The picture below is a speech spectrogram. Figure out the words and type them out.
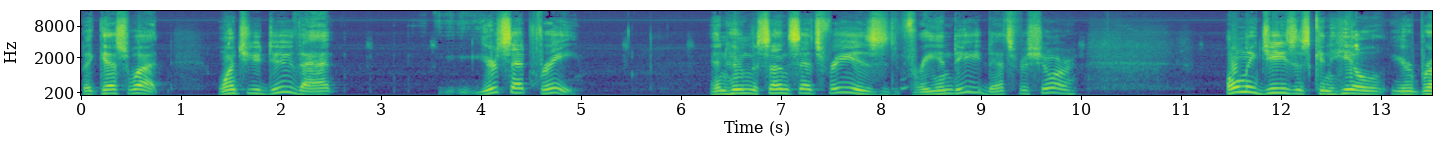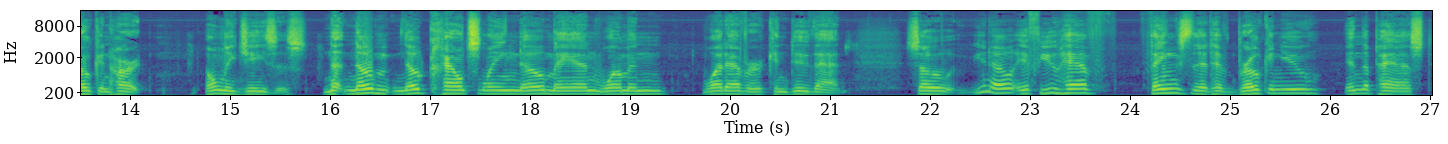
But guess what? Once you do that, you're set free. And whom the Son sets free is free indeed, that's for sure. Only Jesus can heal your broken heart. Only Jesus. No, no, no counseling, no man, woman, whatever can do that. So, you know, if you have things that have broken you in the past,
